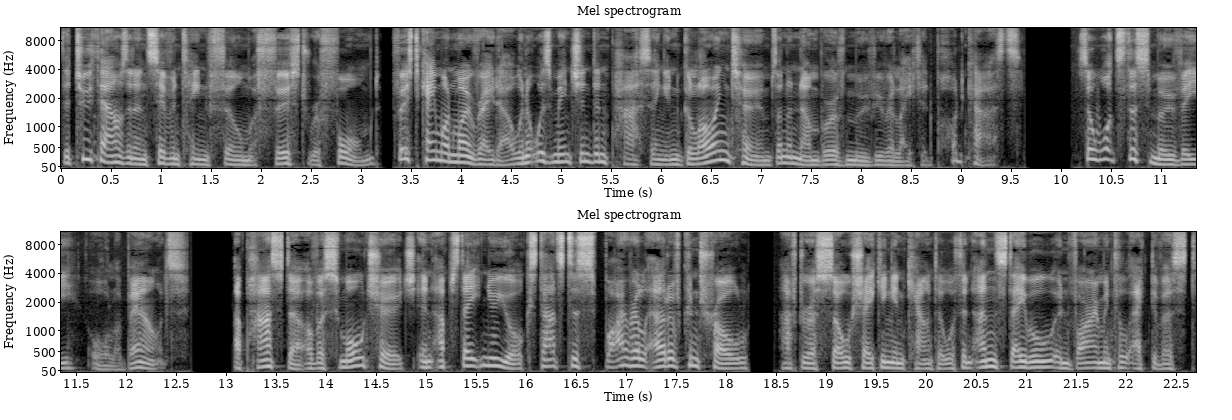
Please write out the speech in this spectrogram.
The 2017 film First Reformed first came on my radar when it was mentioned in passing in glowing terms on a number of movie related podcasts. So, what's this movie all about? A pastor of a small church in upstate New York starts to spiral out of control after a soul shaking encounter with an unstable environmental activist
